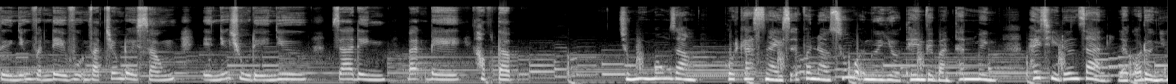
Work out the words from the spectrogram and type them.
từ những vấn đề vụn vặt trong đời sống đến những chủ đề như gia đình, bạn bè, học tập. Chúng mình mong rằng podcast này sẽ phần nào giúp mọi người hiểu thêm về bản thân mình hay chỉ đơn giản là có được những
